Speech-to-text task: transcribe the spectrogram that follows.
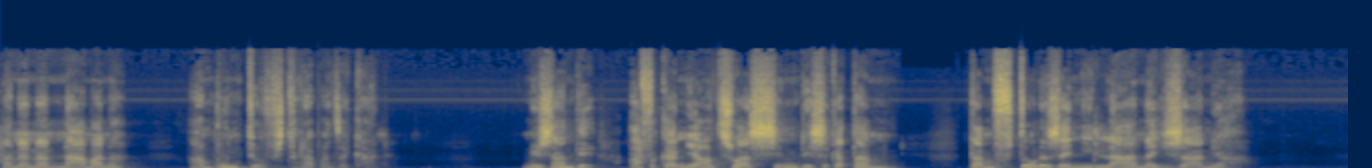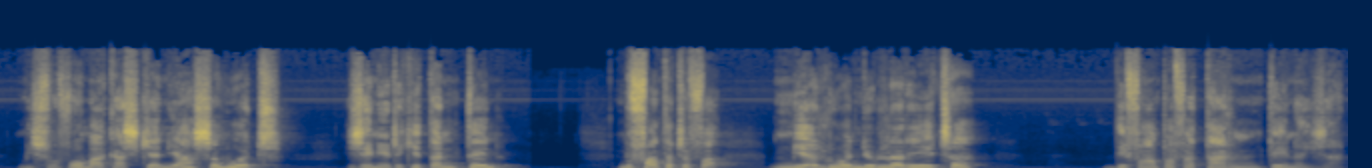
hanana namana ambony teo amin'ny fitondram-panjakana. Noho izany dia afaka niantso azy sy niresaka taminy tamin'ny fotoana izay nilana izany aho. Misy vaovao mahakasika ny asa, ohatra, izay niandraiketan'ny tena. No fantatra fa mialohan'ny olona rehetra dia efa ampahafantariny ny tena izany,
